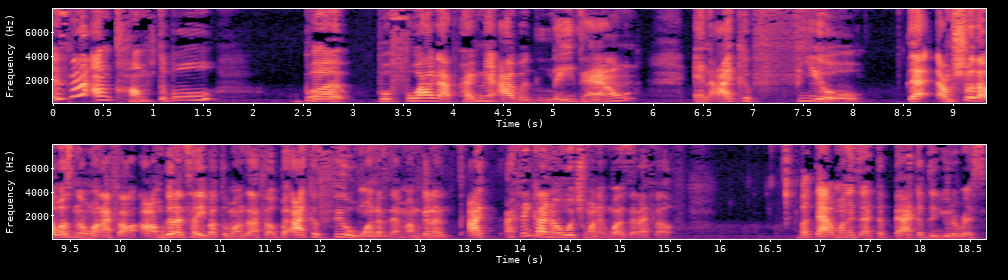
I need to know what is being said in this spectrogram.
it's not uncomfortable, but before I got pregnant, I would lay down and I could feel that I'm sure that wasn't the one I felt. I'm gonna tell you about the ones I felt, but I could feel one of them. I'm gonna I I think I know which one it was that I felt. But that one is at the back of the uterus,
